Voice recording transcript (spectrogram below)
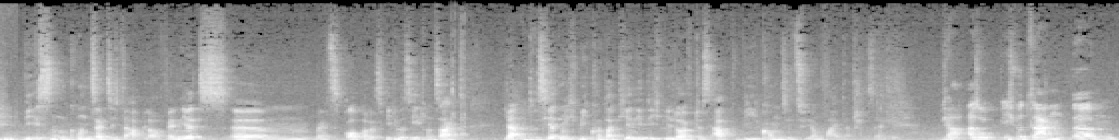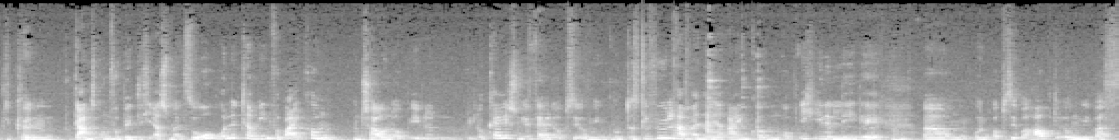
Wie ist denn grundsätzlich der Ablauf? Wenn jetzt, ähm, wenn jetzt Brautpaar das Video sieht und sagt, ja, interessiert mich, wie kontaktieren die dich, wie läuft das ab, wie kommen sie zu ihrem Wein schlussendlich? Ja, also ich würde sagen, ähm, die können ganz unverbindlich erstmal so ohne Termin vorbeikommen mhm. und schauen, ob ihnen die Location gefällt, ob sie irgendwie ein gutes Gefühl haben, wenn sie hier reinkommen, ob ich ihnen lege mhm. ähm, und ob sie überhaupt irgendwie was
